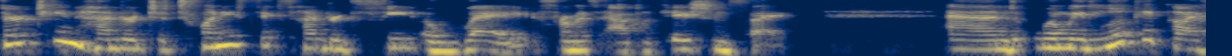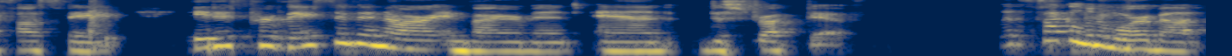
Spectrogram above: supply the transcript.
1,300 to 2,600 feet away from its application site. And when we look at glyphosate, it is pervasive in our environment and destructive. Let's talk a little more about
